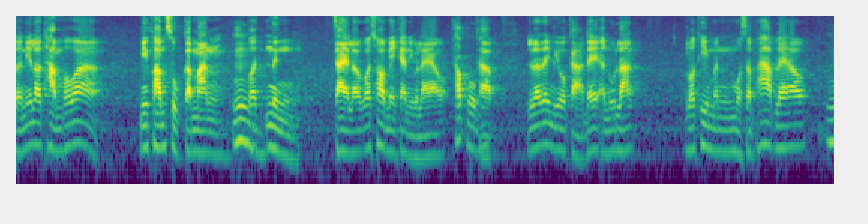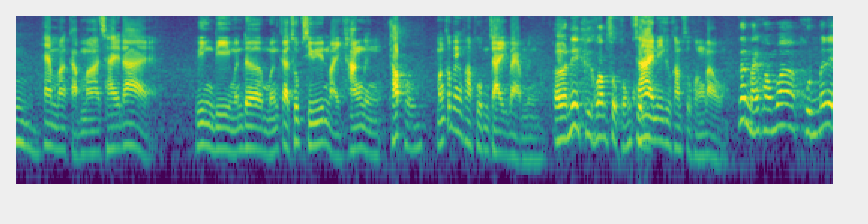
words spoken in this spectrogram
ตอนนี้เราทำเพราะว่ามีความสุขกับมันอืมเพราะหนึ่ง ใจเราก็ชอบอเมริกันอยู่แล้วครับผมครับ แล้วได้มีโอกาสได้อนุรักษ์รถที่มันหมดสภาพแล้วอืมให้มากลับมาใช้ได้ วิ่งดีเหมือนเดิมเหมือนกับชุบชีวิตใหม่อีกครั้งหนึ่งครับผมมันก็เป็นความภูมิใจอีกแบบหนึ่งเออนี่คือความสุขของคุณใช่นี่คือความสุขของเรา นั่นหมายความว่าคุณไม่ได้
